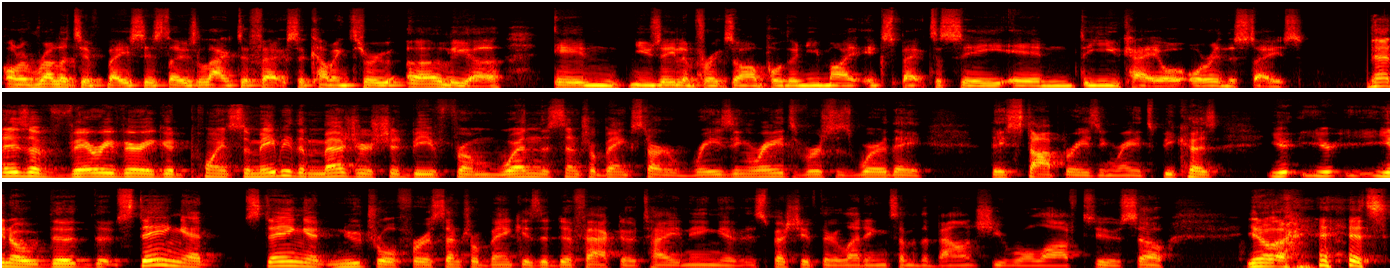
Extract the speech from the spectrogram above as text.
on a relative basis, those lagged effects are coming through earlier in New Zealand, for example, than you might expect to see in the UK or, or in the States. That is a very, very good point. So maybe the measure should be from when the central bank started raising rates versus where they they stopped raising rates because you you you know the the staying at staying at neutral for a central bank is a de facto tightening, especially if they're letting some of the balance sheet roll off too. So you know it's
